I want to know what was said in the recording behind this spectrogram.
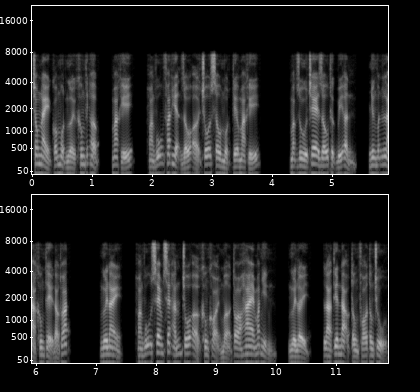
Trong này có một người không thích hợp, ma khí, hoàng vũ phát hiện giấu ở chỗ sâu một tia ma khí. Mặc dù che giấu thực bí ẩn, nhưng vẫn là không thể đào thoát. Người này, hoàng vũ xem xét hắn chỗ ở không khỏi mở to hai mắt nhìn, người này là tiên đạo tông phó tông chủ.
